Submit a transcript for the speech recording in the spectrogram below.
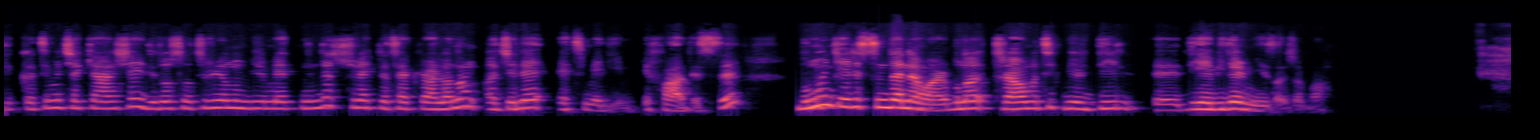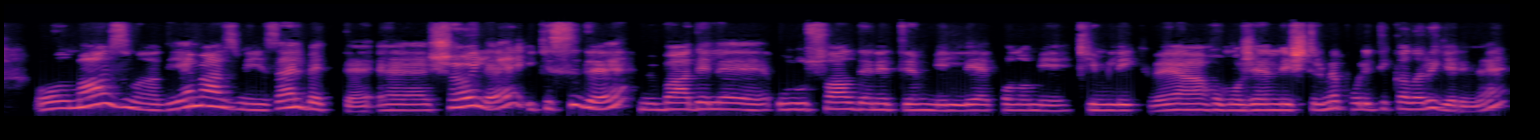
dikkatimi çeken şey Dido Soturuyu'nun bir metninde sürekli tekrarlanan acele etmeliyim ifadesi. Bunun gerisinde ne var? Buna travmatik bir dil e, diyebilir miyiz acaba? Olmaz mı diyemez miyiz? Elbette. Ee, şöyle ikisi de mübadele, ulusal denetim, milli ekonomi, kimlik veya homojenleştirme politikaları yerine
